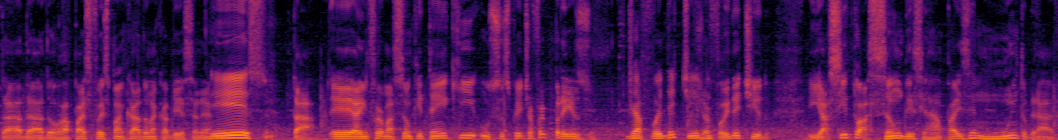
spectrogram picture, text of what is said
da, da, do rapaz que foi espancado na cabeça, né? Isso. Tá. É, a informação que tem é que o suspeito já foi preso. Já foi detido. Já foi detido. E a situação desse rapaz é muito grave.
